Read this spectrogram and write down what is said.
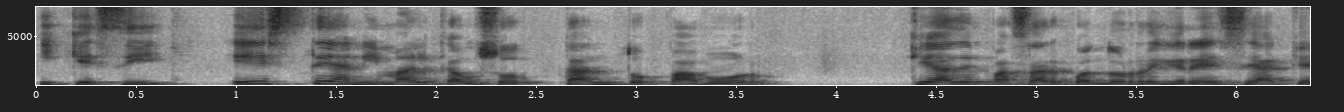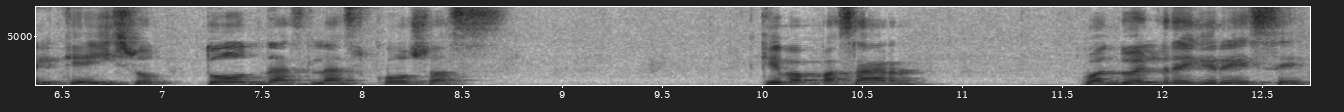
Y que si este animal causó tanto pavor, ¿Qué ha de pasar cuando regrese aquel que hizo todas las cosas? ¿Qué va a pasar cuando Él regrese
